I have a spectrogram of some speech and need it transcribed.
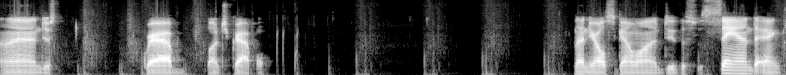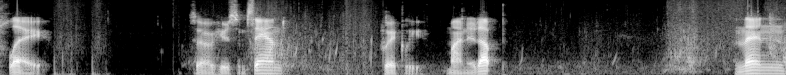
and just grab a bunch of gravel. Then you're also going to want to do this with sand and clay. So here's some sand. Quickly mine it up. And then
